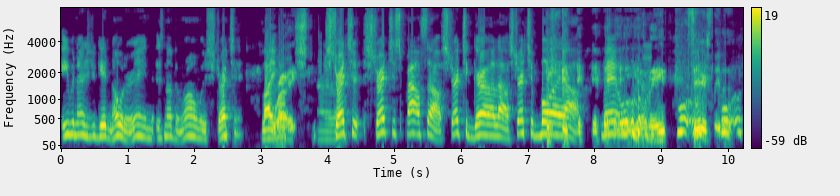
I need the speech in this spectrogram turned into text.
even as you're getting older, it ain't there's nothing wrong with stretching. Like Right. s- Not at all. stretch your stretch your spouse out, stretch your girl out, stretch your boy out, man. you know what I mean? Who- who- Seriously, who-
